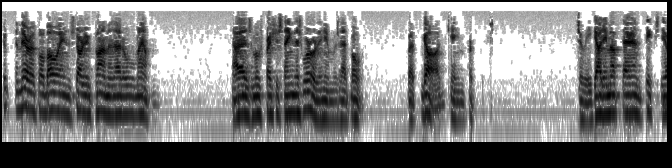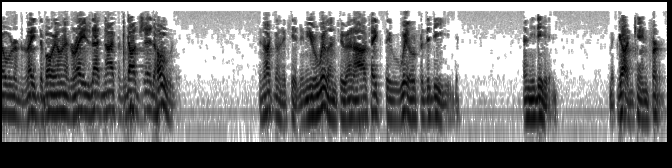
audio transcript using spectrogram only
took the miracle boy and started climbing that old mountain. Now that is the most precious thing in this world to him was that boy. But God came first. So he got him up there and fixed the old and laid the boy on it and raised that knife and God said, hold it. You're not going to kill him. You're willing to, and I'll take the will for the deed. And he did. But God came first.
